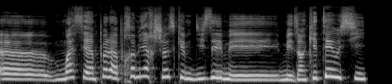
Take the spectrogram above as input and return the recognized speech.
euh, moi c'est un peu la première chose que me disaient mes mes enquêtés aussi.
